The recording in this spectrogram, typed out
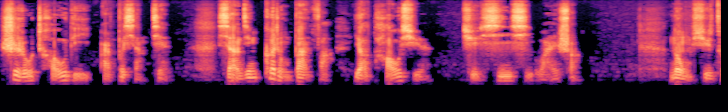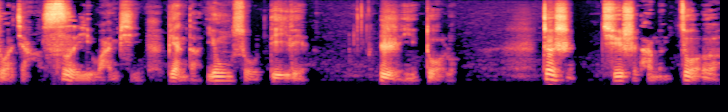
视如仇敌而不想见，想尽各种办法要逃学去嬉戏玩耍。弄虚作假，肆意顽皮，变得庸俗低劣，日益堕落。这是驱使他们作恶，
